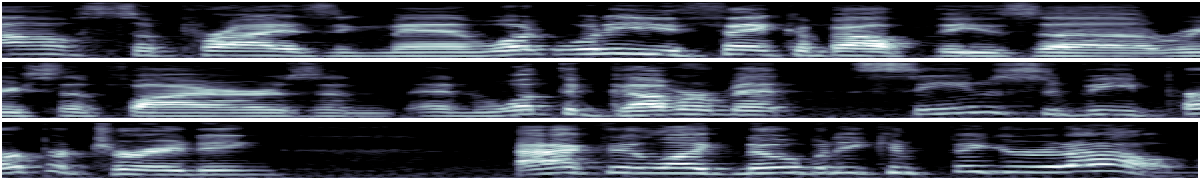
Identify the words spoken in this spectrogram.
How surprising, man! What what do you think about these uh, recent fires and and what the government seems to be perpetrating, acting like nobody can figure it out?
